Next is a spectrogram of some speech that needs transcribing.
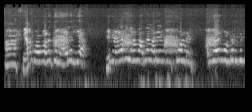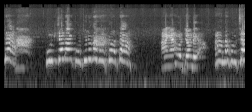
ആ ഞാൻ പോവാനൊക്കെ നേരമില്ല. ഈ നേരം ഞാൻ പറഞ്ഞ കാര്യം വിളിക്കോണ്ട് അത് ഞാൻ കൊണ്ടെടുത്തിട്ടാ കുളിച്ചടാ കുളിച്ചിട്ടൊക്കെ വിളിക്കോട്ടാ ആ ഞാൻ കുടിച്ചോണ്ട് ആ എന്നാ കുളിച്ചാ.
